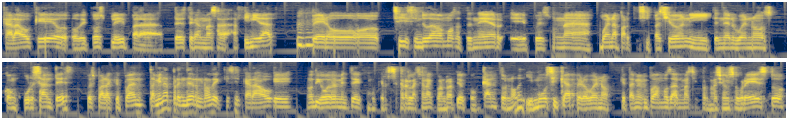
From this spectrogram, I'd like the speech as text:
karaoke o, de cosplay para que ustedes tengan más afinidad. Pero sí, sin duda vamos a tener eh, pues una buena participación y tener buenos concursantes, pues para que puedan también aprender, ¿no? De qué es el karaoke, ¿no? Digo, obviamente como que se relaciona con rápido con canto, ¿no? Y música, pero bueno, que también podamos dar más información sobre esto.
